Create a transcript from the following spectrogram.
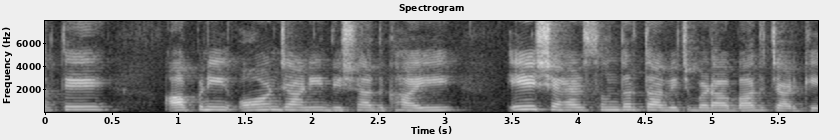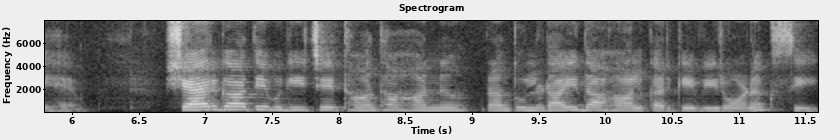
ਅਤੇ ਆਪਣੀ ਆਉਣ ਜਾਣੀ ਦਿਸ਼ਾ ਦਿਖਾਈ, ਇਹ ਸ਼ਹਿਰ ਸੁੰਦਰਤਾ ਵਿੱਚ ਬੜਾ ਵੱਧ ਚੜ ਕੇ ਹੈ। ਸ਼ਹਿਰਗਾਹ ਤੇ ਬਗੀਚੇ ਥਾਂ-ਥਾਂ ਹਨ, ਪਰੰਤੂ ਲੜਾਈ ਦਾ ਹਾਲ ਕਰਕੇ ਵੀ ਰੌਣਕ ਸੀ।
